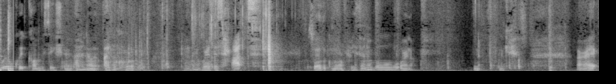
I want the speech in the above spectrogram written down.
real quick conversation. I don't know, I look horrible. Do I want to wear this hat so I look more presentable or no? No, okay. All right.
